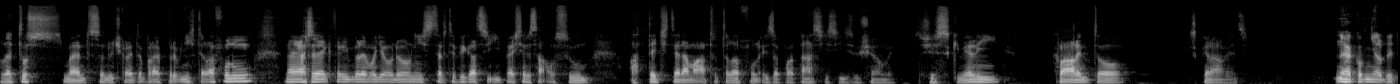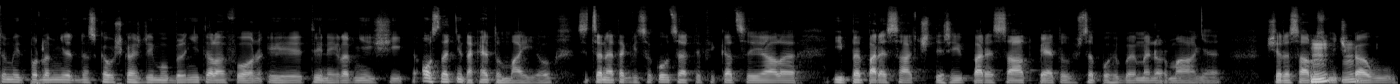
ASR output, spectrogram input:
Letos jsme se dočkali to právě prvních telefonů na jaře, který byly voděodolný s certifikací IP68 a teď teda má to telefon i za 15 000 u Xiaomi, což je skvělý, chválím to, skvělá věc. No jako měl by to mít podle mě dneska už každý mobilní telefon, i ty nejlevnější. Ostatně také to mají, jo. Sice ne tak vysokou certifikaci, ale IP54, 55, to už se pohybujeme normálně. 68 hmm, hmm, u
